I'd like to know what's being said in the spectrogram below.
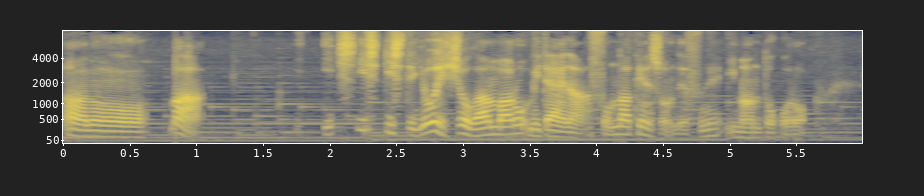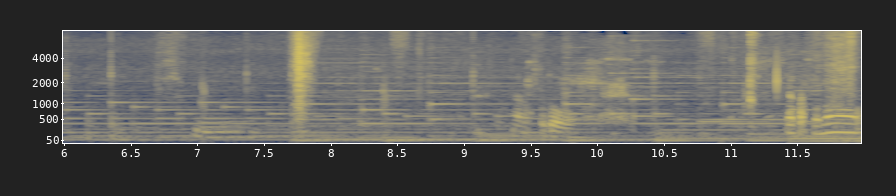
あのーまあ、い意識してよいしょ頑張ろうみたいな、そんなテンションですね、今のところ。なるほど。なんかその、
